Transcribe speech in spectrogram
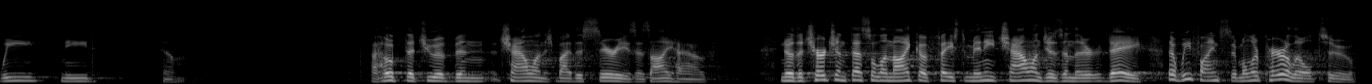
We need him. I hope that you have been challenged by this series as I have. You know, the church in Thessalonica faced many challenges in their day that we find similar parallel to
